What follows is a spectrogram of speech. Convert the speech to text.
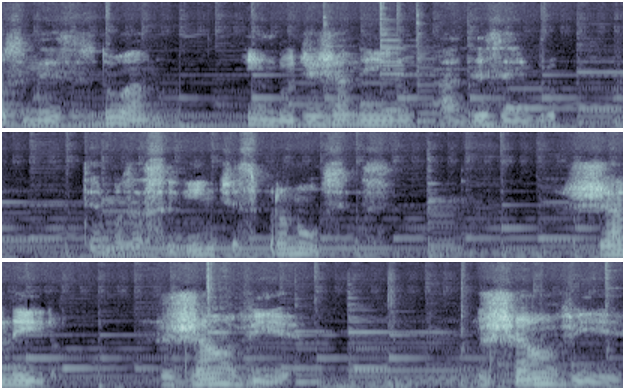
Os meses do ano, indo de janeiro a dezembro, temos as seguintes pronúncias: janeiro, janvier, janvier,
